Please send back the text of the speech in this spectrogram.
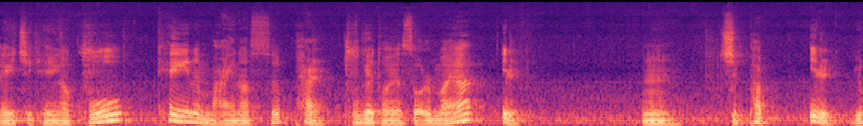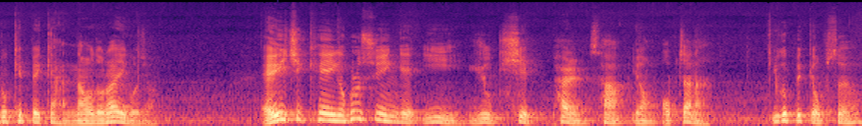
HK가 9, K는 마이너스 8. 두 개 더해서 얼마야? 1. 음, 집합 1. 이렇게 밖에 안 나오더라 이거죠. HK가 홀수인 게 2, 6, 10, 8, 4, 0 없잖아. 이것밖에 없어요.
